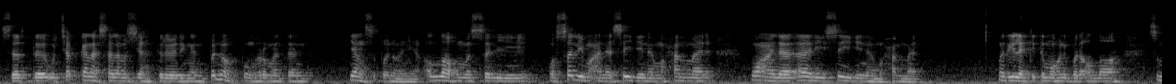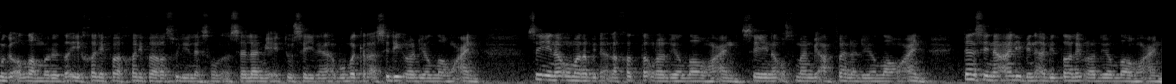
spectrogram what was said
serta ucapkanlah salam sejahtera dengan penuh penghormatan yang sepenuhnya. Allahumma salli wa sallim ala sayyidina Muhammad wa ala ali sayyidina Muhammad. Marilah kita mohon kepada Allah semoga Allah meridai khalifah-khalifah Rasulullah sallallahu alaihi wasallam iaitu Sayyidina Abu Bakar As-Siddiq radhiyallahu an, Sayyidina Umar bin Al-Khattab radhiyallahu an, Sayyidina Uthman bin Affan radhiyallahu an dan Sayyidina Ali bin Abi Talib radhiyallahu an.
